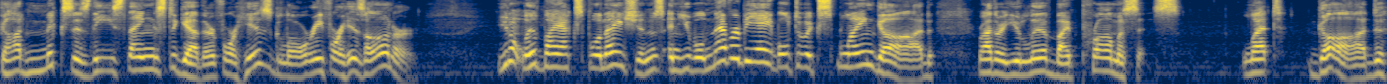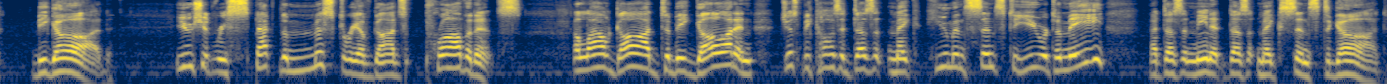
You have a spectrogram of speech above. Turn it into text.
God mixes these things together for His glory, for His honor. You don't live by explanations, and you will never be able to explain God. Rather, you live by promises. Let God be God. You should respect the mystery of God's providence. Allow God to be God, and just because it doesn't make human sense to you or to me, that doesn't mean it doesn't make sense to God.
